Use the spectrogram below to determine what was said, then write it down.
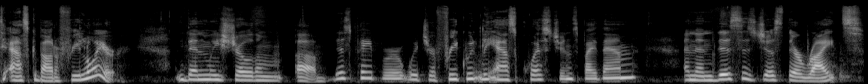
to ask about a free lawyer. Then we show them uh, this paper, which are frequently asked questions by them. And then this is just their rights,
